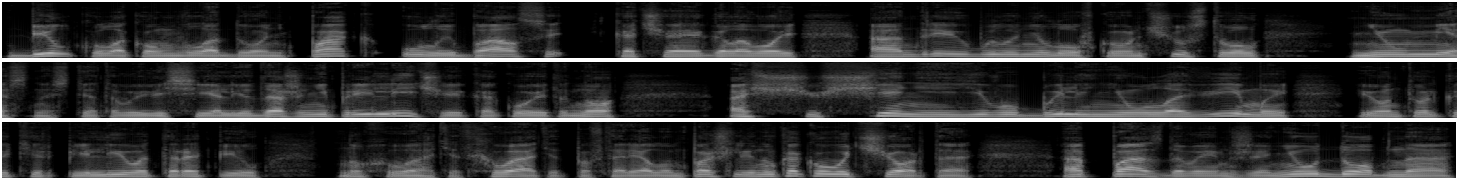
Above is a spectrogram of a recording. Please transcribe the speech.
бил кулаком в ладонь. Пак улыбался, качая головой, а Андрею было неловко. Он чувствовал неуместность этого веселья, даже неприличие какое-то, но ощущения его были неуловимы, и он только терпеливо торопил. «Ну, хватит, хватит», — повторял он, — «пошли, ну какого черта? Опаздываем же, неудобно».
